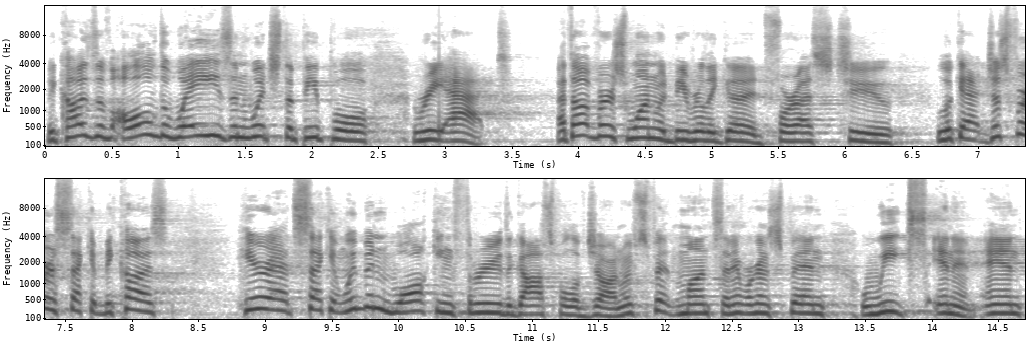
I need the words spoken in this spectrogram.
because of all of the ways in which the people react. I thought verse 1 would be really good for us to look at just for a second because here at Second, we've been walking through the Gospel of John. We've spent months in it, we're going to spend weeks in it. And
